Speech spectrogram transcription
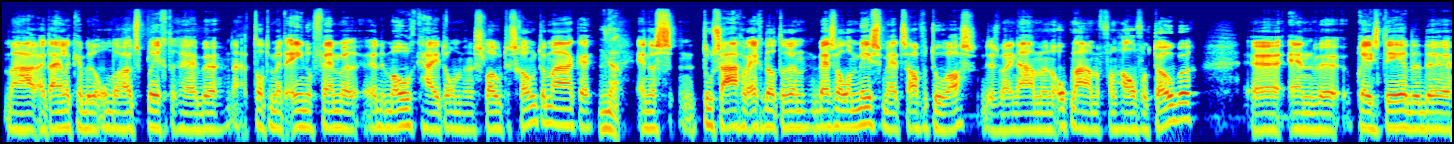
Maar uiteindelijk hebben de onderhoudsplichtigen hebben, nou, tot en met 1 november eh, de mogelijkheid om hun sloten schoon te maken. Ja. En dus, toen zagen we echt dat er een, best wel een mismatch af en toe was. Dus wij namen een opname van half oktober. eh, en we presenteerden de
